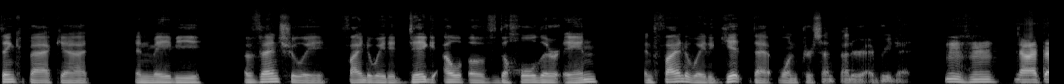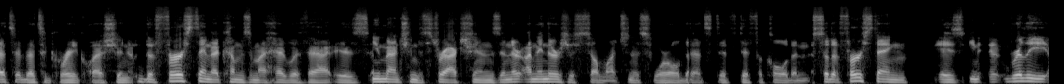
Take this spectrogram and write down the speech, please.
think back at, and maybe eventually find a way to dig out of the hole they're in and find a way to get that 1% better every day? Mm-hmm. That's a, that's a great question. The first thing that comes to my head with that is you mentioned distractions, and there. I mean, there's just so much in this world that's difficult, and so the first thing is you know really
